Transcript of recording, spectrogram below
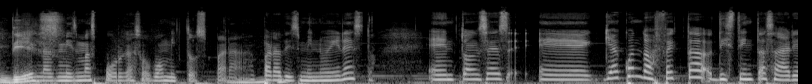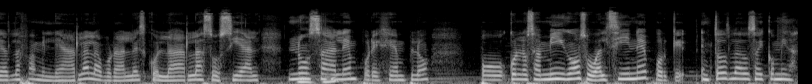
y 10. las mismas purgas o vómitos para, para disminuir esto. Entonces, eh, ya cuando afecta distintas áreas, la familiar, la laboral, la escolar, la social, no salen, por ejemplo, po- con los amigos o al cine porque en todos lados hay comida.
